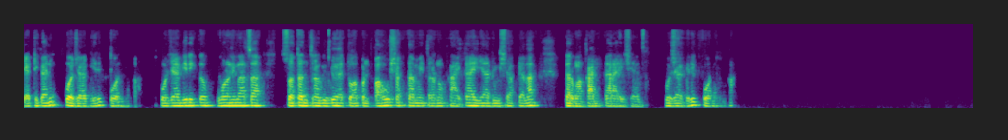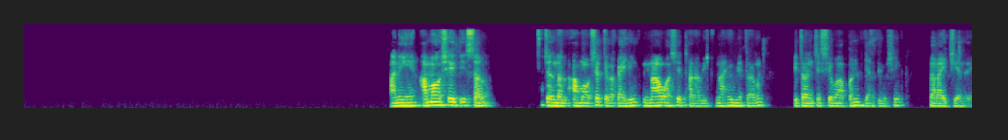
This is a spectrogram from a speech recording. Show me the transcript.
या ठिकाणी कोजागिरी पौर्णिमा. कोजागिरी पौर्णिमाचा स्वतंत्र व्हिडिओ आहे तो आपण पाहू शकता मित्रांनो काय काय या दिवशी आपल्याला कर्मकांड करायचे आहे. कोजागिरी पौर्णिमा. आणि अमावस्या ती सर जनरल अमावस्या त्याला काही नाव असे ठराविक नाही मित्रांनो. पितरांची सेवा आपण या दिवशी करायची आहे.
